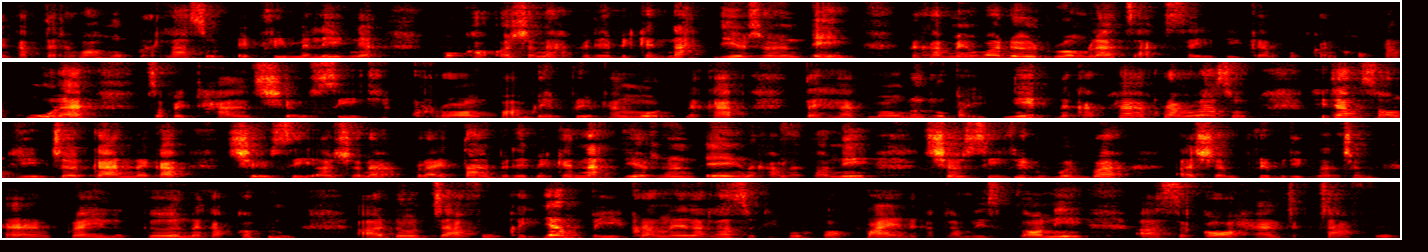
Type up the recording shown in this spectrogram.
นะครับแต่ถ้าว่า 6 นัดล่าสุดในพรีเมียร์ลีกเนี่ย พวกเขาเอาชนะไปได้เพียงแค่นัดเดียวเท่านั้นเองนะครับแม้ว่าโดยรวมแล้วจากสถิติการพบกันของทั้งคู่นะ จะเป็นทางเชลซีที่ครองความได้เปรียบทั้งหมดนะครับแต่หากมองลึกลงไปอีกนิดนะครับ5ครั้งล่าสุดที่ทั้ง 2 ทีมเจอกันนะครับเชลซีเอาชนะไบรตันไปได้เพียงแค่นัดเดียวเท่านั้นเองนะครับและตอนนี้เชลซีที่ดูเหมือนว่าแชมป์พรีเมียร์ลีกนั้นช่างห่างไกลเหลือเกินนะครับก็เพิ่งโดนจ่าฝูงขย่ำไปอีกครั้งในนัดล่าสุดที่ผมบอกไปนะครับทำให้ตอนนี้สกอร์ห่างจากจ่าฝูง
